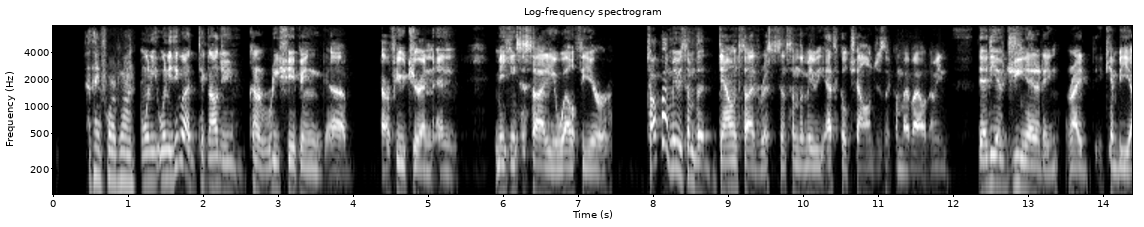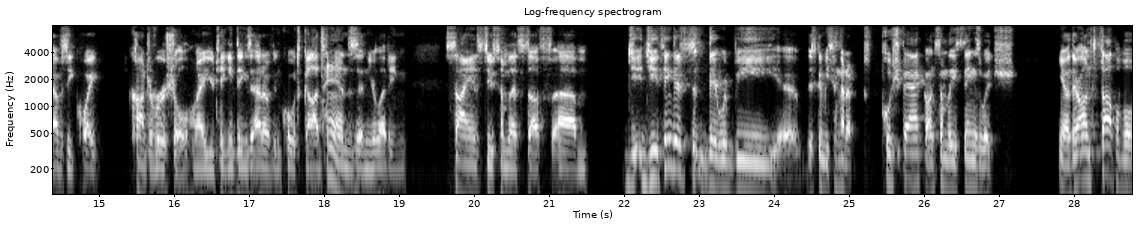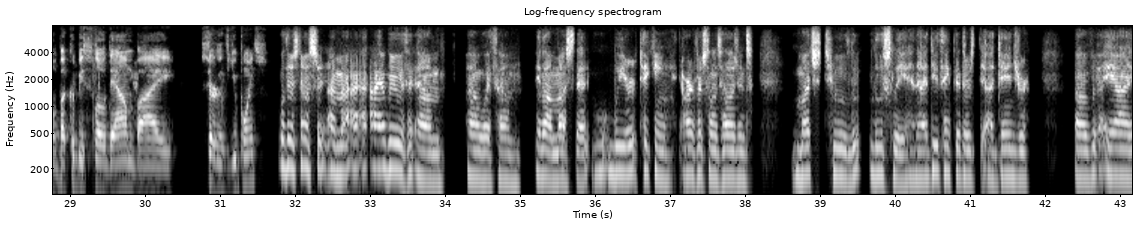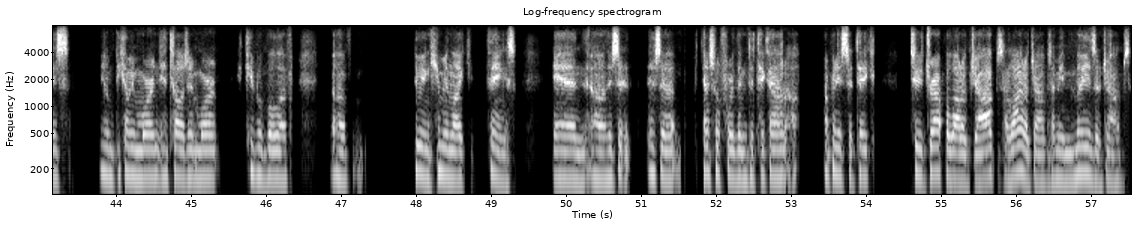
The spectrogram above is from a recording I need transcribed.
I think Ford won. When you when you think about technology kind of reshaping uh, our future and and making society wealthier, talk about maybe some of the downside risks and some of the maybe ethical challenges that come about. I mean, the idea of gene editing, right, can be obviously quite controversial. Right, you're taking things out of in quotes God's hands and you're letting science do some of that stuff. Um, do, do, you think there's there would be uh, there's going to be some kind of pushback on some of these things, which you know they're unstoppable, but could be slowed down by certain viewpoints? Well, there's no. Um, I, I agree with um, uh, with um, Elon Musk that we are taking artificial intelligence much too lo- loosely, and I do think that there's a danger of AIs, you know, becoming more intelligent, more capable of of doing human-like things, and uh, there's a there's a potential for them to take out uh, companies to take to drop a lot of jobs, a lot of jobs. I mean, millions of jobs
